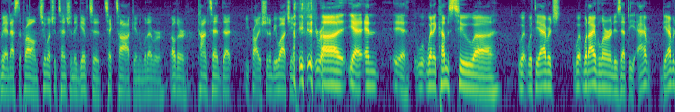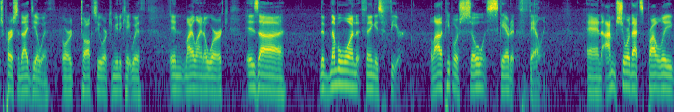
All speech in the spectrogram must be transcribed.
Yeah, that's the problem. Too much attention to give to TikTok and whatever other content that you probably shouldn't be watching. Right. uh, yeah, and yeah, w- when it comes to uh, with, with the average, what, what I've learned is that the av- the average person that I deal with or talk to or communicate with in my line of work is uh, the number one thing is fear. A lot of people are so scared at failing, and I'm sure that's probably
